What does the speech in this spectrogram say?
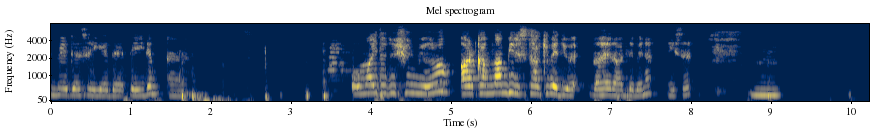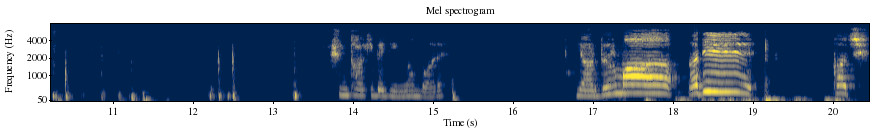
MDSG'de değilim. Ee, olmayı da düşünmüyorum. Arkamdan birisi takip ediyor da herhalde beni. Neyse. Hmm. Şunu takip edeyim lan bari. Yardırma. Hadi. Kaç.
